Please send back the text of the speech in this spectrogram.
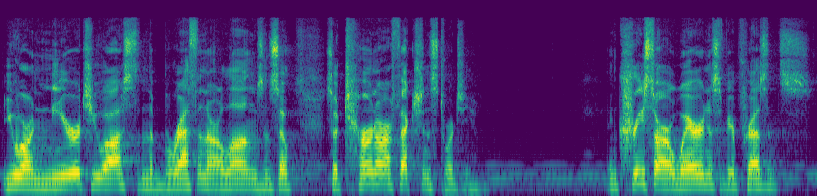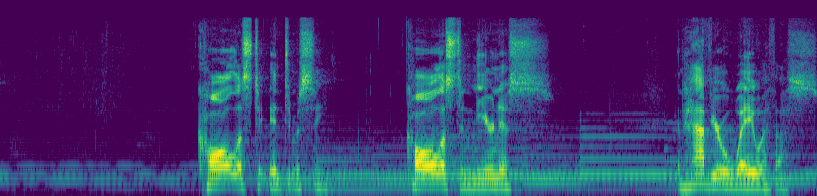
You are nearer to us than the breath in our lungs. And so, so turn our affections towards you. Increase our awareness of your presence. Call us to intimacy. Call us to nearness. And have your way with us.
